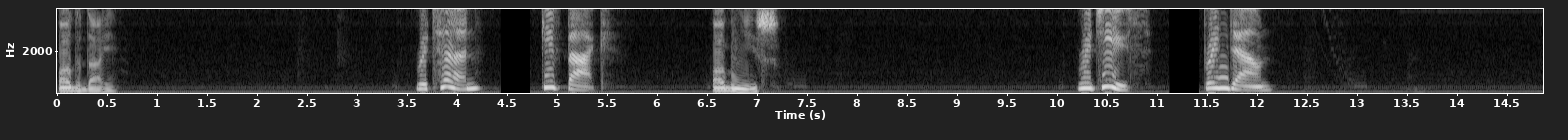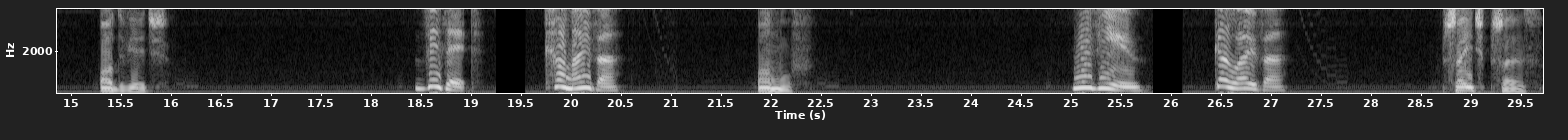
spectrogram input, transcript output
Oddaj. Return. Give back. Obniż. Reduce. Bring down. Odwiedź. Visit. Come over. Omów. Review. Go over. Przejdź przez.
